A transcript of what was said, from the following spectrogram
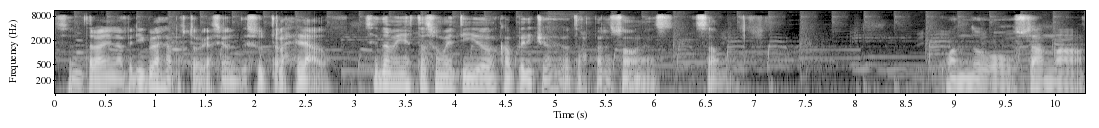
central en la película es la postergación de su traslado. Se también está sometido a los caprichos de otras personas, Sama. Cuando Sama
